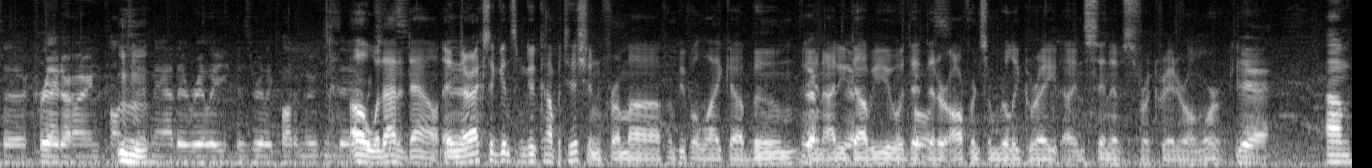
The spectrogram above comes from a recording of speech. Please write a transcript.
for creator-owned content now. They're really there's really quite a movement there. Oh, without a is- doubt, and they're actually getting some good competition from uh, from people like uh, Boom Yep, and yep, IDW of that, that are offering some really great uh, incentives for creator-owned work. Yeah. Um,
